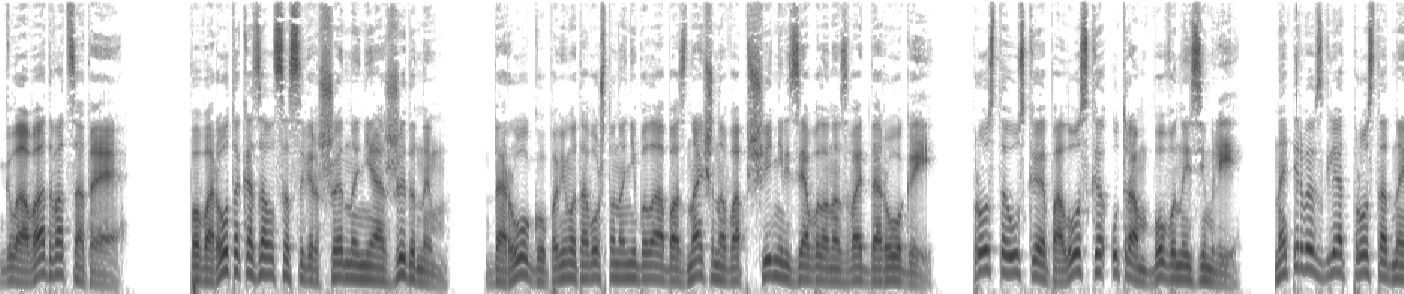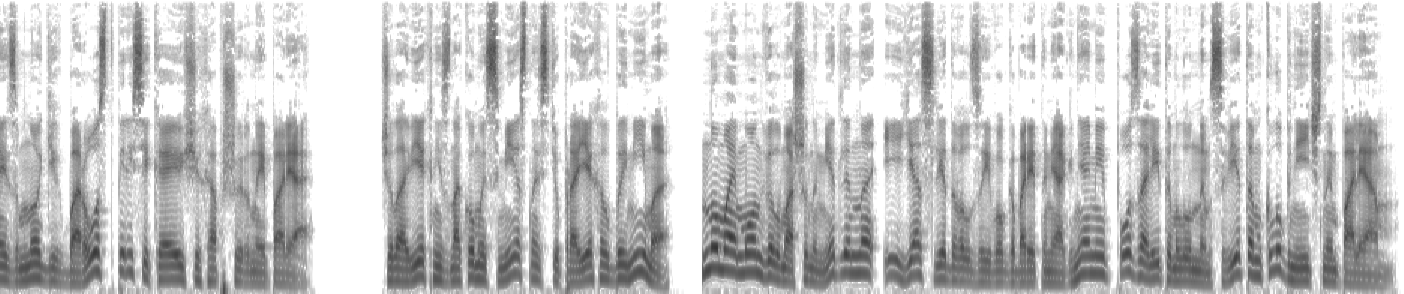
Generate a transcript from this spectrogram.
Глава 20. Поворот оказался совершенно неожиданным. Дорогу, помимо того, что она не была обозначена, вообще нельзя было назвать дорогой. Просто узкая полоска утрамбованной земли. На первый взгляд, просто одна из многих борозд, пересекающих обширные поля. Человек, незнакомый с местностью, проехал бы мимо, но Маймон вел машину медленно, и я следовал за его габаритными огнями по залитым лунным светом клубничным полям.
